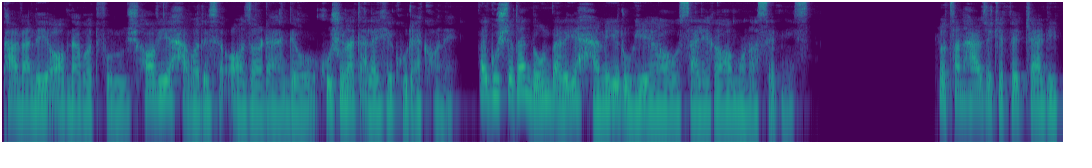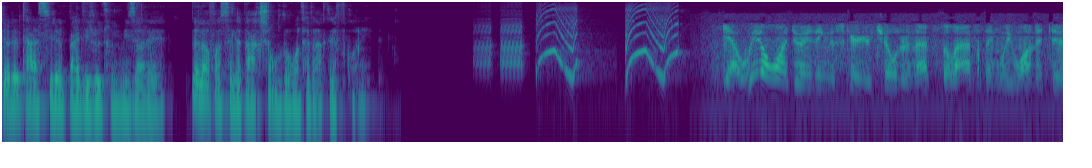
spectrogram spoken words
پرونده آب نبات فروش حاوی حوادث آزاردهنده و خشونت علیه کودکانه و گوش دادن به اون برای همه روحیه ها و سلیقه ها مناسب نیست. لطفا هر جا که فکر کردید داره تاثیر بدی روتون می‌ذاره بلافاصله پخش اون رو متوقف کنید. Yeah, we don't want to do anything to scare your children. That's the last thing we want to do.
